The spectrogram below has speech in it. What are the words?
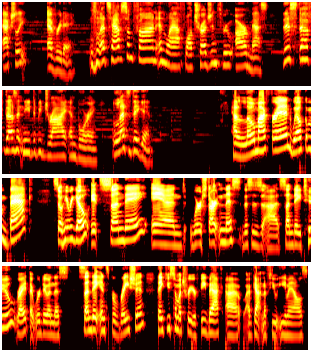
Actually, every day. Let's have some fun and laugh while trudging through our mess. This stuff doesn't need to be dry and boring. Let's dig in. Hello, my friend. Welcome back. So here we go. It's Sunday and we're starting this. This is uh, Sunday two, right? That we're doing this Sunday inspiration. Thank you so much for your feedback. Uh, I've gotten a few emails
